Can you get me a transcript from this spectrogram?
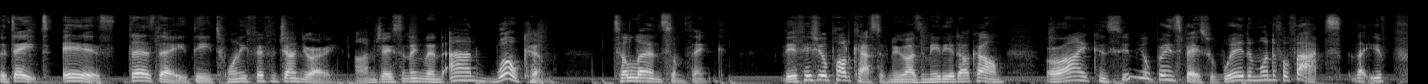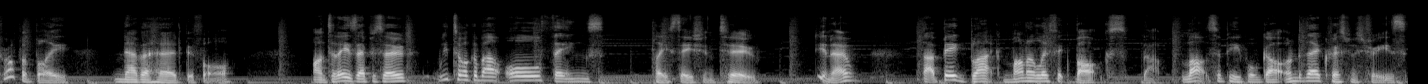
The date is Thursday, the 25th of January. I'm Jason England, and welcome to Learn Something, the official podcast of NewRisingMedia.com, where I consume your brain space with weird and wonderful facts that you've probably never heard before. On today's episode, we talk about all things PlayStation 2. You know, that big black monolithic box that lots of people got under their Christmas trees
